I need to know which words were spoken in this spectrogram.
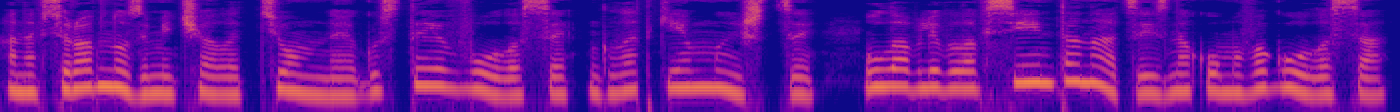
она все равно замечала темные густые волосы, гладкие мышцы, улавливала все интонации знакомого голоса.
